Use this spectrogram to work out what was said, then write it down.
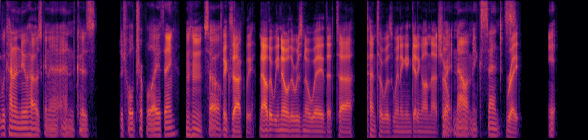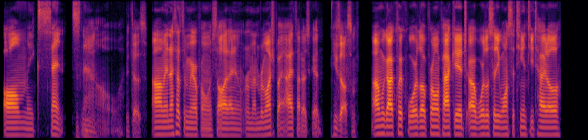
we kind of knew how it was gonna end because the whole AAA thing. Mm-hmm. So Exactly. Now that we know there was no way that uh, Penta was winning and getting on that show. right now it makes sense. Right. It all makes sense Mhm. now. It does. Um, and I thought the Miro promo was solid. I didn't remember much, but I thought it was good. He's awesome. Um, we got a quick Wardlow promo package. Uh, Wardlow said he wants the TNT title.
